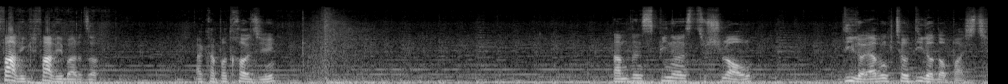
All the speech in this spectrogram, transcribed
Krwawi, krwawi bardzo. Aka podchodzi. Tamten Spino jest już low. Dilo, ja bym chciał Dilo dopaść.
